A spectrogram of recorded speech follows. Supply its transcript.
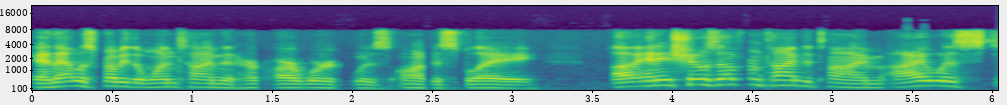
and that was probably the one time that her artwork was on display. Uh, and it shows up from time to time. I was,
